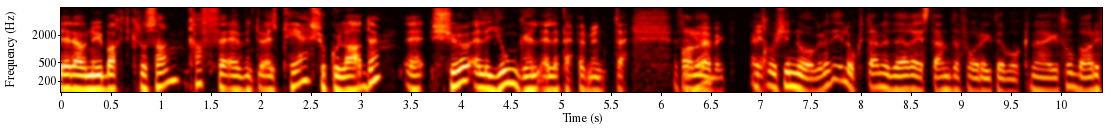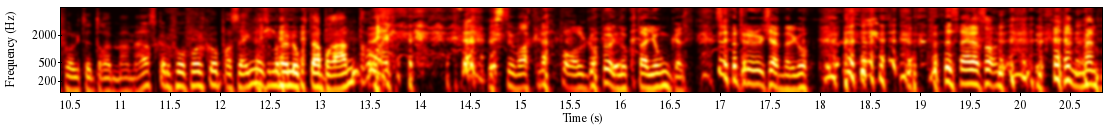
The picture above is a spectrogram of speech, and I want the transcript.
Det er da nybakt croissant, kaffe, eventuelt te, sjokolade, eh, sjø eller jungel eller peppermynte. Foreløpig. Jeg tror ikke noen av de luktene der er i stand til å få deg til å våkne. Jeg tror bare de får deg til å drømme mer. Skal du få folk opp av senga, så må det lukte brann, tror jeg. Hvis du våkner på Ålgård og lukter jungel, så tror du kommer deg opp. For å si det sånn. Men,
